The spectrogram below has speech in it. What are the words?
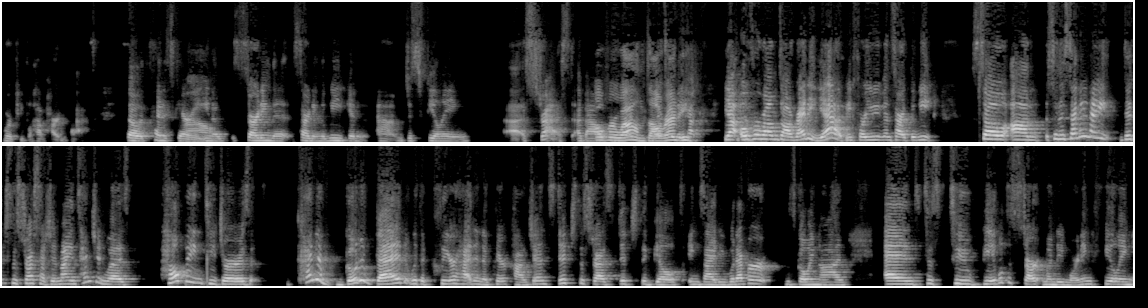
where people have heart attacks. So it's kind of scary, Wow. you know, starting the starting the week and um, just feeling uh, stressed about Overwhelmed what's gonna already. Yeah, overwhelmed already. Yeah, before you even start the week. So, um, so the Sunday night ditch the stress session. My intention was helping teachers kind of go to bed with a clear head and a clear conscience, ditch the stress, ditch the guilt, anxiety, whatever was going on, and to, to be able to start Monday morning feeling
